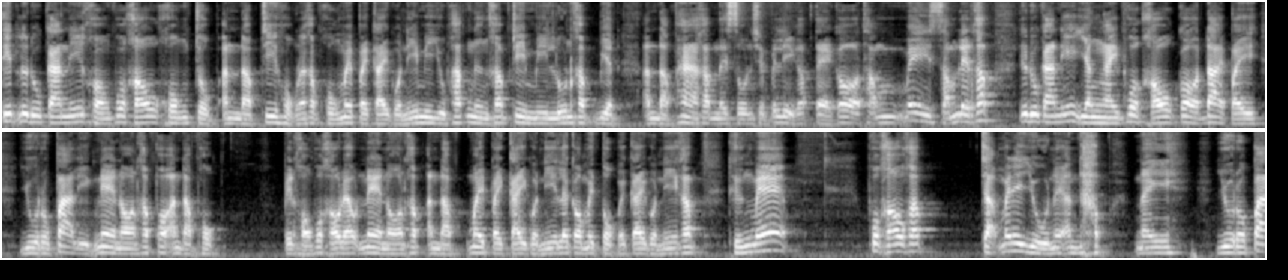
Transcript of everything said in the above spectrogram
ติสฤดูกาลนี้ของพวกเขาคงจบอันดับที่ 6 นะครับ คงไม่ไปไกลกว่านี้มีอยู่พักหนึ่งครับ ที่มีลุ้นครับเบียดอันดับ 5 ครับ ในโซนแชมเปี้ยนลีกครับ แต่ก็ทำไม่สำเร็จครับ ฤดูกาลนี้ยังไงพวกเขาก็ได้ไปยูโรปาลีกแน่นอนครับ เพราะอันดับ 6เป็นของพวกเขาแล้วแน่นอนครับ อันดับไม่ไปไกลกว่านี้ แล้วก็ไม่ตกไปไกลกว่านี้ครับ ถึงแม้พวกเขาครับจะไม่ได้อยู่ในอันดับใน ยูโรปา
